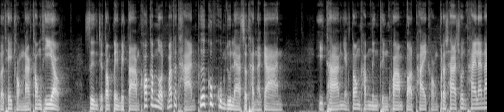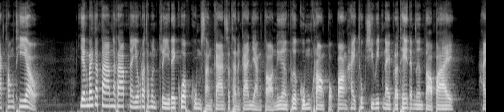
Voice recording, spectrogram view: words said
ประเทศของนักท่องเที่ยว ซึ่งจะต้องเป็นไปตามข้อกำหนดมาตรฐานเพื่อควบคุมดูแลสถานการณ์ อีกทั้งยังต้องคำนึงถึงความปลอดภัยของประชาชนไทยและนักท่องเที่ยว อย่างไรก็ตามนะครับ นายกรัฐมนตรีได้ควบคุมสั่งการสถานการณ์อย่างต่อเนื่อง เพื่อคุ้มครองปกป้องให้ทุกชีวิตในประเทศดำเนินต่อไป ให้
